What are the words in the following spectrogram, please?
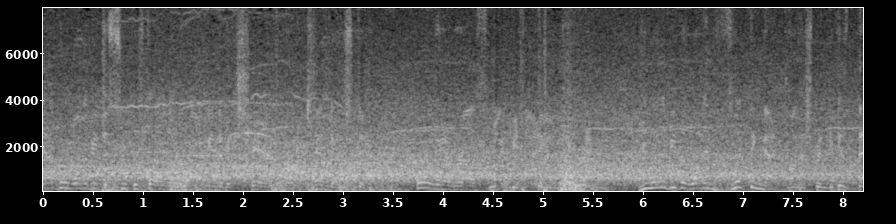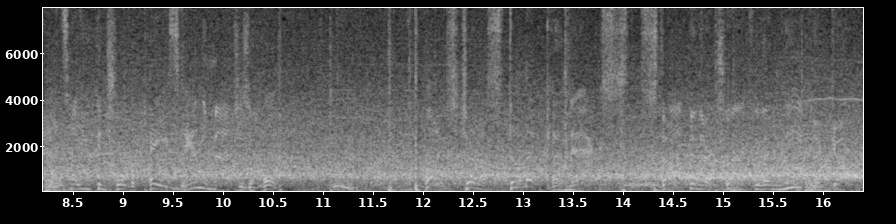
never want to be the superstar on the wrong end of a chair or a kendo stick or whatever else might be hiding on the ring. You want to be the one inflicting that punishment because that's how you control the pace and the match as a whole to the stomach connects. Stopped in their tracks with a knee to oh. the gut.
